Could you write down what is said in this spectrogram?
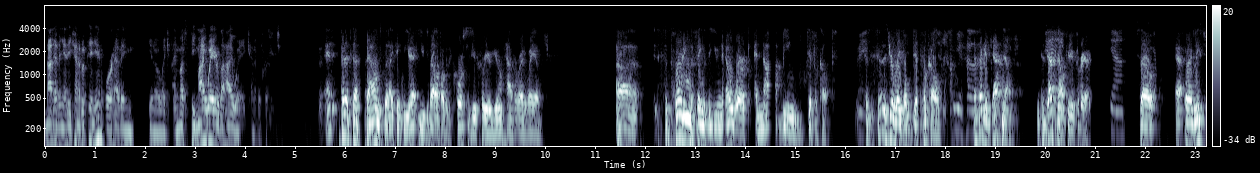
not having any kind of opinion or having, you know, like I must be my way or the highway kind of approach. And but it's that balance that I think you you develop over the course of your career. You don't have a right away of uh, supporting the things that you know work and not being difficult. Because right. as soon as you're labeled difficult, that's like a death knell. It's a death knell for your career. Yeah. So, uh, or at least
